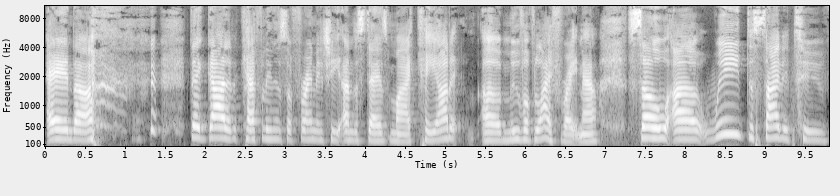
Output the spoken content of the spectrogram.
and, uh, Thank God Kathleen is a friend and she understands my chaotic uh, move of life right now. So uh, we decided to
